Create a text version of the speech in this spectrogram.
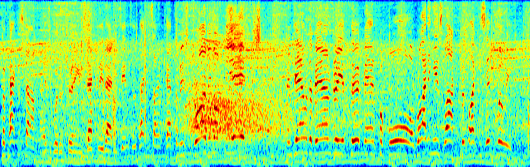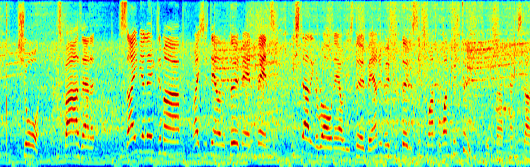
for Pakistan. Hazlewood is doing exactly that. He's into the Pakistan captain who's driving off the edge and down the boundary at third man for four. Riding his luck, but like you said, Bluey, sure, spars at it. Save your legs, Imam. Races down to the third man fence. He's starting to roll now with his third boundary. Moves to 36, one for one, two, two. If uh, Pakistan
